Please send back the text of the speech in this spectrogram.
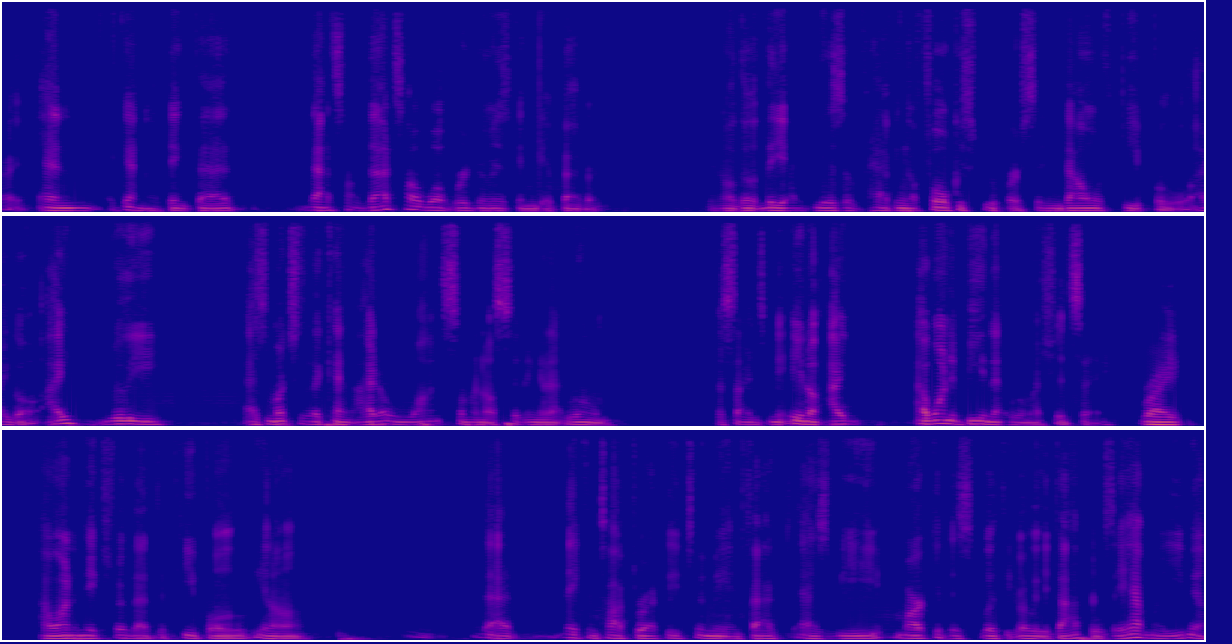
Right. And again, I think that that's how that's how what we're doing is going to get better. You know, the the ideas of having a focus group or sitting down with people. I go, I really, as much as I can, I don't want someone else sitting in that room besides me. You know, I I want to be in that room. I should say. Right. I want to make sure that the people, you know, that they can talk directly to me. In fact, as we market this with the early adopters, they have my email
